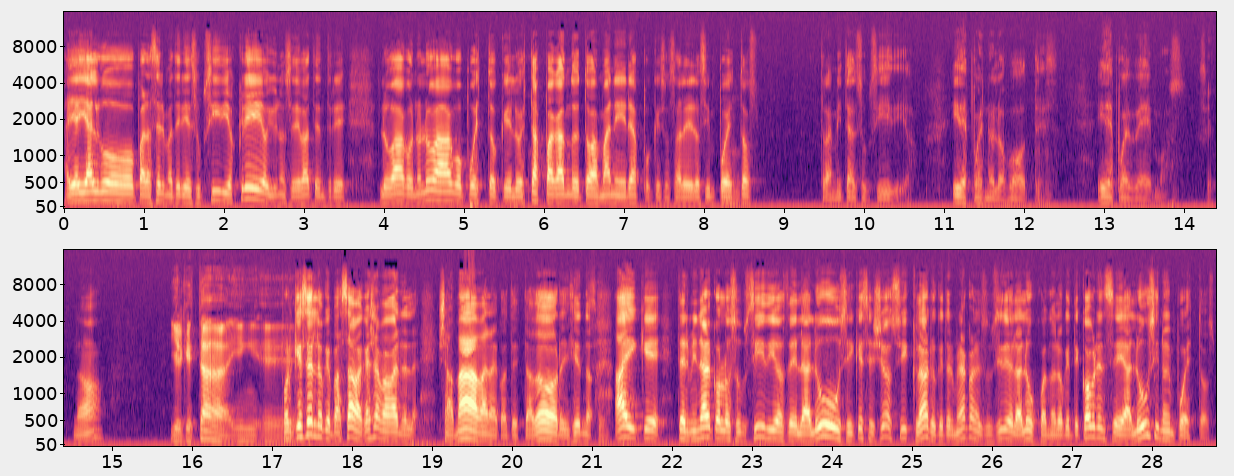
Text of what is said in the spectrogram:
Ahí hay algo para hacer en materia de subsidios, creo, y uno se debate entre lo hago o no lo hago, puesto que lo estás pagando de todas maneras, porque eso sale de los impuestos, tramita el subsidio. Y después no los votes. Y después vemos. Sí. ¿No? Y el que está... en, eh, Porque eso es lo que pasaba, acá llamaban al, llamaban al contestador diciendo, hay que terminar con los subsidios de la luz y qué sé yo, sí, claro, hay que terminar con el subsidio de la luz, cuando lo que te cobren sea luz y no impuestos,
